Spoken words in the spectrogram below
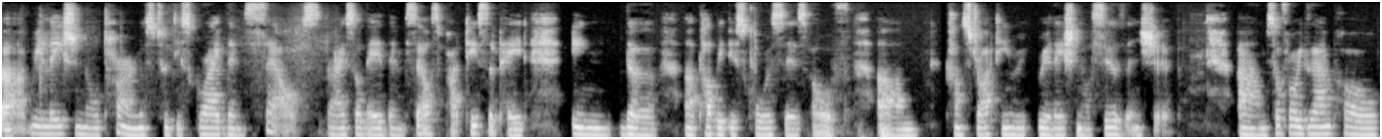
uh, relational terms to describe themselves, right? So they themselves participate in the uh, public discourses of um, constructing re- relational citizenship. Um, so, for example,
